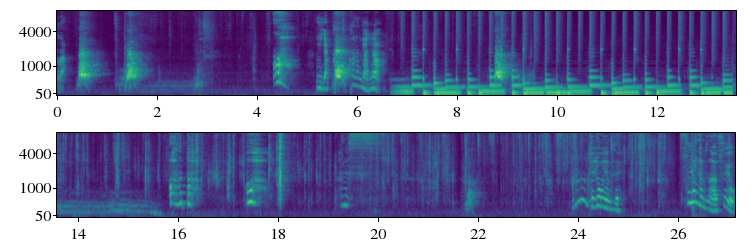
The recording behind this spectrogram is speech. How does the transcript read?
으아. 으아. 이 약한 척 하는 게 아니라 아 됐다. 아 해냈어. 음 돼지고기 냄새. 수육 냄새 나요 수육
